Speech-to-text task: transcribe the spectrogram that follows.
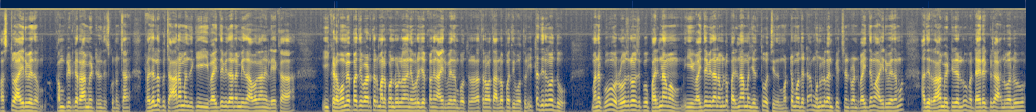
ఫస్ట్ ఆయుర్వేదం. కంప్లీట్గా రా మెటీరియల్ తీసుకుంటాం. చా ప్రజలకు చాలా మందికి ఈ వైద్య విధానం మీద అవగాహన లేక ఇక్కడ హోమియోపతి వాడతారు. మళ్ళీ కొన్ని రోజులు కానీ ఎవరు చెప్పగానే ఆయుర్వేదం పోతున్నారు. ఆ తర్వాత అలోపతి పోతున్నారు. ఇట్లా తిరగొద్దు. మనకు రోజు రోజుకు పరిణామం ఈ వైద్య విధానంలో పరిణామం చెందుతూ వచ్చింది. మొట్టమొదట మునులు కనిపించినటువంటి వైద్యం ఆయుర్వేదము. అది రా మెటీరియల్ డైరెక్ట్గా అల్వలు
